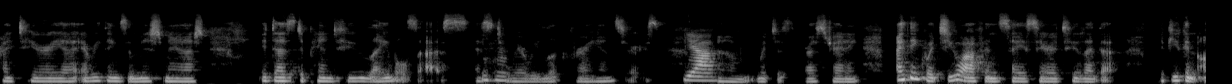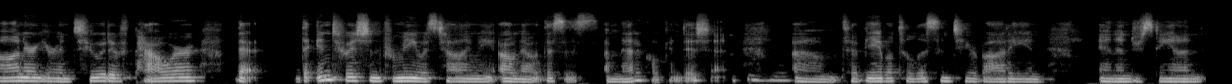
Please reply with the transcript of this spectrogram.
criteria, everything's a mishmash it does depend who labels us as mm-hmm. to where we look for answers. Yeah. Um, which is frustrating. I think what you often say, Sarah, too, like that if you can honor your intuitive power, that the intuition for me was telling me, oh no, this is a medical condition. Mm-hmm. Um, to be able to listen to your body and and understand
